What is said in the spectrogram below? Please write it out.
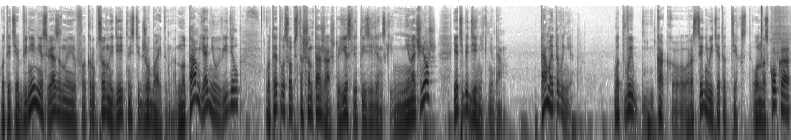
вот эти обвинения, связанные в коррупционной деятельности Джо Байдена. Но там я не увидел вот этого, собственно, шантажа, что если ты, Зеленский, не начнешь, я тебе денег не дам. Там этого нет. Вот вы как расцениваете этот текст? Он насколько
